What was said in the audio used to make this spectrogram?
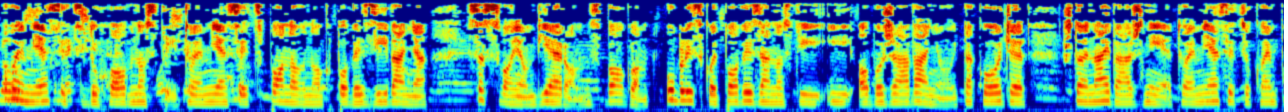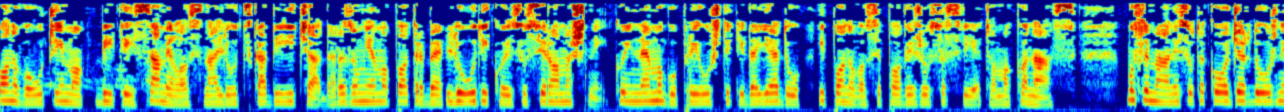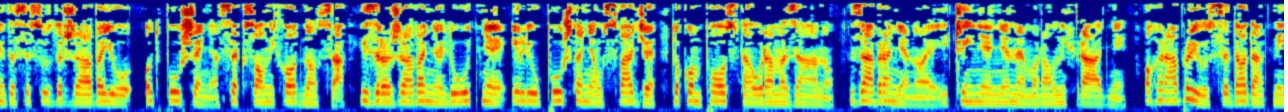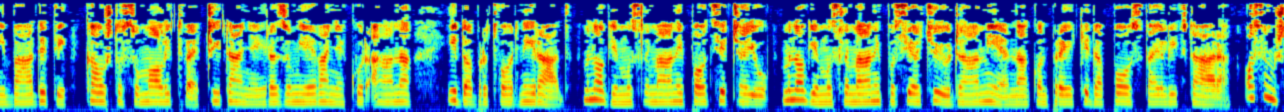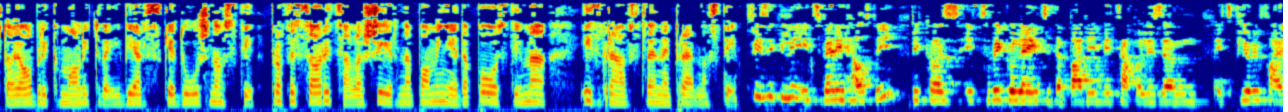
Ovo je mjesec duhovnosti, to je mjesec ponovnog povezivanja sa svojom vjerom, s Bogom, u bliskoj povezanosti i obožavanju i također, što je najvažnije, to je mjesec u kojem ponovo učimo biti samilosna ljudska bića, da razumijemo potrebe ljudi koji su siromašni, koji ne mogu priuštiti da jedu i ponovo ponovo se povežu sa svijetom oko nas. Muslimani su također dužni da se suzdržavaju od pušenja, seksualnih odnosa, izražavanja ljutnje ili upuštanja u svađe tokom posta u Ramazanu. Zabranjeno je i činjenje nemoralnih radnji. Ohrabruju se dodatni i baditi, kao što su molitve, čitanje i razumijevanje Kur'ana i dobrotvorni rad. Mnogi muslimani podsjećaju, mnogi muslimani posjećuju džamije nakon prekida posta ili iftara. Osim što je oblik molitve i vjerske dužnosti, profesorica Lašir napominje da post ima i zdravstvene prednosti.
